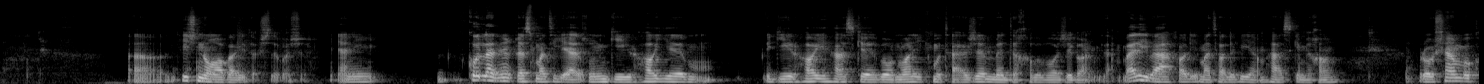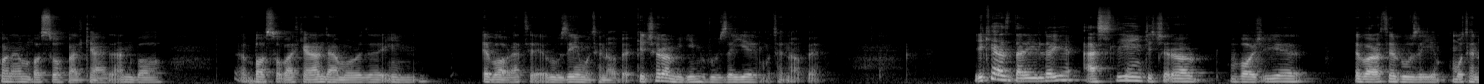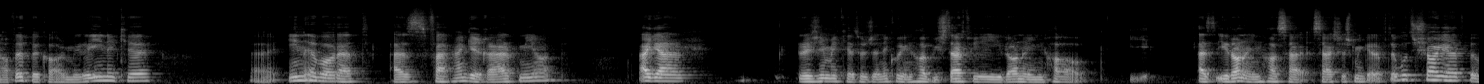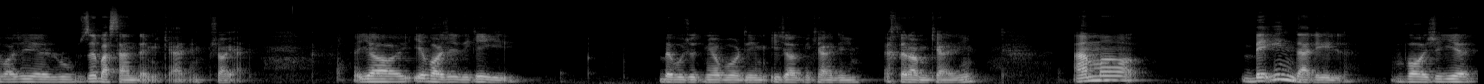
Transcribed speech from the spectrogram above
هیچ نوآوری داشته باشه. یعنی کلا این قسمتی که از اون گیرهای گیرهایی هست که به عنوان یک مترجم به انتخاب واژگان میدم. ولی به هر حال مطالبی هم هست که می‌خوام روشن بکنم با صحبت کردن با با صحبت کردن در مورد این عبارت روزه متناوب. که چرا میگیم روزه متناوب؟ یکی از دلایل اصلی این که چرا واژه عبارت روزه متناوب به کار میره اینه که این عبارت از فرهنگ غرب میاد. اگر رژیم کتوژنیک و اینها بیشتر توی ایران و اینها از ایران و اینها سر، سرچشمه گرفته بود شاید به واژه روزه بسنده می‌کردیم شاید. یا یه واژه دیگه ای به وجود می آوردیم ایجاد می کردیم اختراع می کردیم اما به این دلیل واژه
